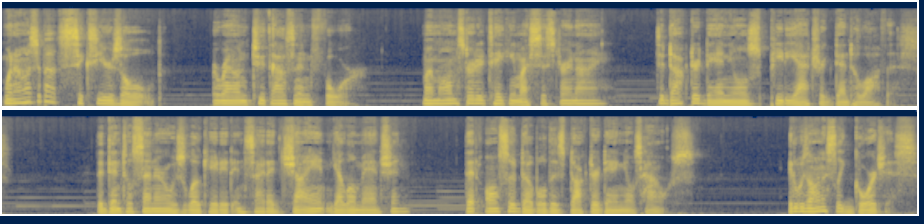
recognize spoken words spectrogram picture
When I was about six years old, around 2004, my mom started taking my sister and I to Dr. Daniel's pediatric dental office. The dental center was located inside a giant yellow mansion that also doubled as Dr. Daniel's house. It was honestly gorgeous.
